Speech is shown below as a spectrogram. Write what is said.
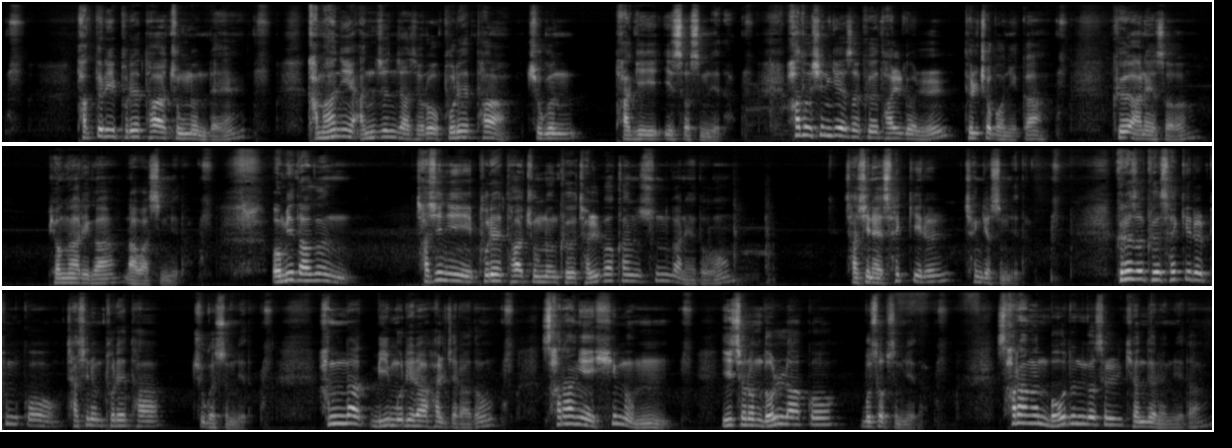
닭들이 불에 타 죽는데 가만히 앉은 자세로 불에 타 죽은 닭이 있었습니다. 하도 신기해서 그 닭을 들춰보니까 그 안에서 병아리가 나왔습니다. 어미닭은 자신이 불에 타 죽는 그 절박한 순간에도 자신의 새끼를 챙겼습니다. 그래서 그 새끼를 품고 자신은 불에 타 죽었습니다. 한낱 미물이라 할지라도 사랑의 힘은 이처럼 놀랍고 무섭습니다. 사랑은 모든 것을 견뎌냅니다.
